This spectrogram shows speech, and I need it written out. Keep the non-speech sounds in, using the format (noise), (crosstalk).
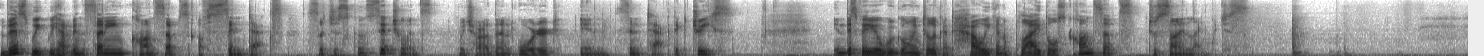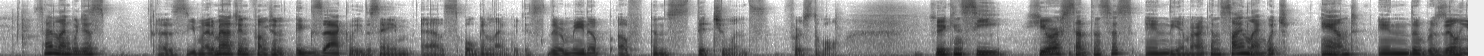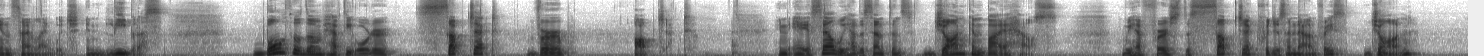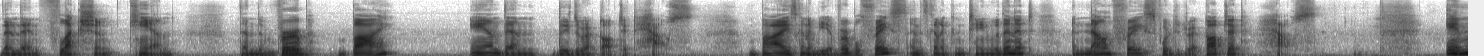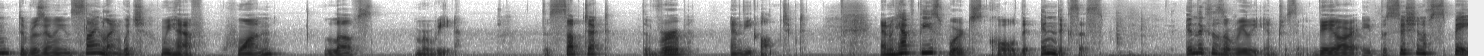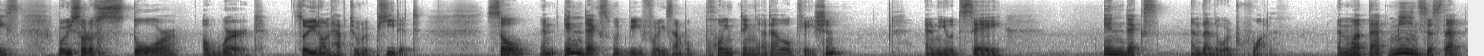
This week we have been studying concepts of syntax, such as constituents, which are then ordered in syntactic trees. In this video, we're going to look at how we can apply those concepts to sign languages. Sign languages, as you might imagine, function exactly the same as spoken languages. They're made up of constituents, first of all. So you can see here are sentences in the American Sign Language and in the Brazilian Sign Language in Libras. Both of them have the order subject, verb, object. In ASL, we have the sentence, John can buy a house. We have first the subject, which is a noun phrase, John, then the inflection, can, then the verb, buy, and then the direct object, house. Buy is going to be a verbal phrase, and it's going to contain within it a noun phrase for the direct object, house. In the Brazilian Sign Language, we have Juan loves Maria. The subject, the verb, and the object. And we have these words called the indexes. Indexes are really interesting. They are a position of space where you sort of store a word so you don't have to repeat it. So an index would be, for example, pointing at a location and you would say index and then the word one. And what that means is that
